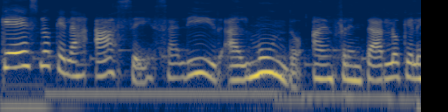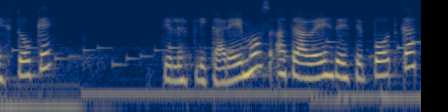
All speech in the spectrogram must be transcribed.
¿Qué es lo que las hace salir al mundo a enfrentar lo que les toque? Te lo explicaremos a través de este podcast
